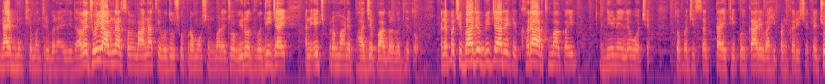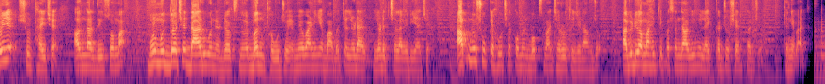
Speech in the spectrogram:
નાયબ મુખ્યમંત્રી બનાવી દીધા. હવે જોઈએ આવનાર સમયમાં આનાથી વધુ શું પ્રમોશન મળે. જો વિરોધ વધી જાય અને એ જ પ્રમાણે ભાજપ આગળ વધે તો. અને પછી ભાજપ વિચારે કે ખરા અર્થમાં કઈ નિર્ણય લેવો છે. તો પછી સખ્તાઈથી કોઈ કાર્યવાહી પણ કરી શકે. જોઈએ શું થાય છે આવનાર દિવસોમાં. મૂળ મુદ્દો છે દારૂ અને ડ્રગ્સનું એ બંધ થવું જોઈએ. મેવાણી એ બાબતે લડાઈ, લડત ચલાવી રહ્યા છે. આપનું શું કહેવું છે કોમેન્ટ બોક્સમાં જરૂરથી જણાવજો. આ વીડિયો માહિતી પસંદ આવી હોય લાઈક કરજો, શેર કરજો. ધન્યવાદ.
